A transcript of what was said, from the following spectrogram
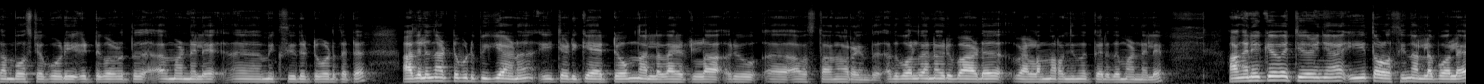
കമ്പോസ്റ്റൊക്കെ കൂടി ഇട്ട് കൊടുത്ത് മണ്ണിൽ മിക്സ് ചെയ്തിട്ട് കൊടുത്തിട്ട് അതിൽ നട്ടുപിടിപ്പിക്കുകയാണ് ഈ ചെടിക്ക് ഏറ്റവും നല്ലതായിട്ടുള്ള ഒരു അവസ്ഥ എന്ന് പറയുന്നത്. അതുപോലെ തന്നെ ഒരുപാട് വെള്ളം നിറഞ്ഞു നിൽക്കരുത് മണ്ണിൽ അങ്ങനെയൊക്കെ വെച്ച് കഴിഞ്ഞാൽ ഈ തുളസി നല്ലപോലെ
